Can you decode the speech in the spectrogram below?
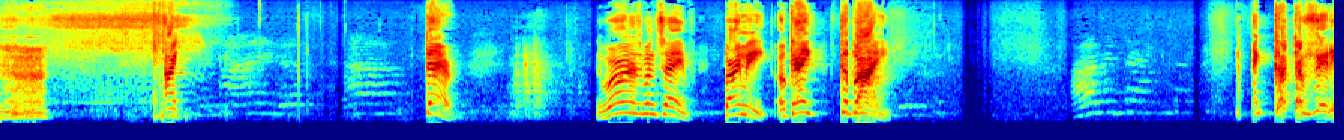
I. There! The world has been saved by me, okay? Goodbye! I cut the video!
